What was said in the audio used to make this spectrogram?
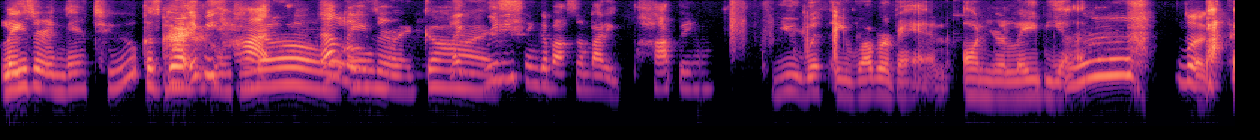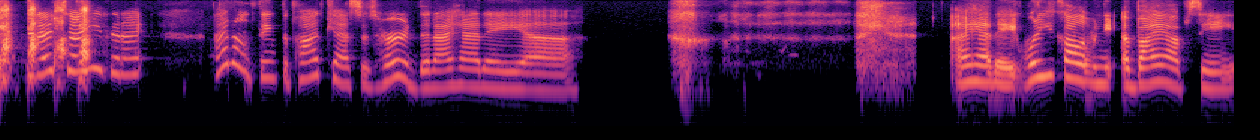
laser in there too? Because girl, it'd be hot. No. That Oh laser, my god. Like really think about somebody popping you with a rubber band on your labia. Look, Pop, pop, did I tell you that I I don't think the podcast has heard that I had a uh I had a what do you call it when you a biopsy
